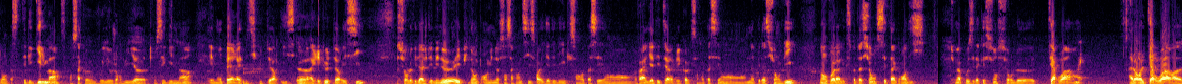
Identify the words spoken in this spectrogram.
Donc c'était des Guillemard. C'est pour ça que vous voyez aujourd'hui euh, Trousset Guillemard. Et mon père est viticulteur ici, euh, agriculteur ici sur le village des Méneux. Et puis donc en 1956, il y a des vignes qui sont repassées en, enfin il y a des terres agricoles qui sont repassées en appellation vigne. Donc voilà, l'exploitation s'est agrandie. Tu m'as posé la question sur le terroir. Oui. Alors le terroir, euh,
